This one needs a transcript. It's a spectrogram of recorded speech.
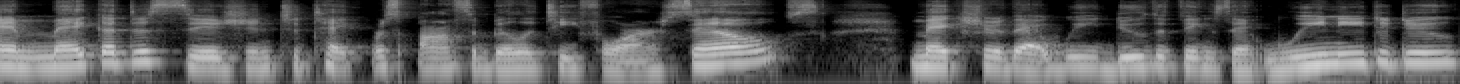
and make a decision to take responsibility for ourselves, make sure that we do the things that we need to do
